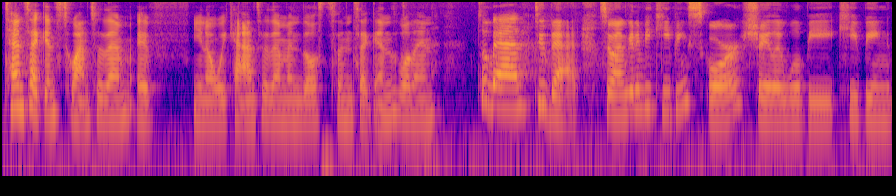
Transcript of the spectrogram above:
ten seconds to answer them. If you know we can't answer them in those ten seconds, well then, too bad. Too bad. So I'm going to be keeping score. Shayla will be keeping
